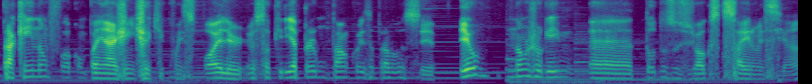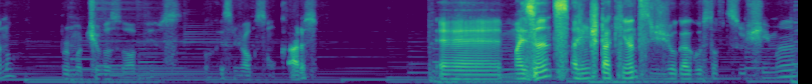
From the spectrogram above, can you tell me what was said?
para quem não for acompanhar a gente aqui com spoiler, eu só queria perguntar uma coisa para você. Eu não joguei é, todos os jogos que saíram esse ano, por motivos óbvios, porque esses jogos são caros. É, mas antes, a gente tá aqui antes de jogar Ghost of Tsushima,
